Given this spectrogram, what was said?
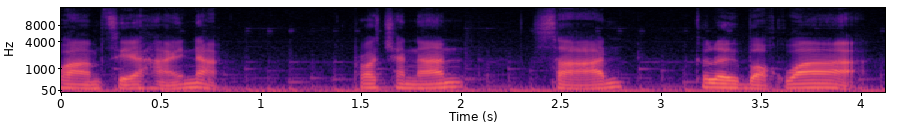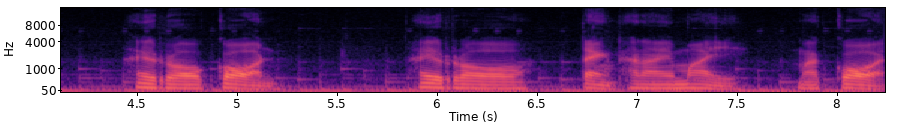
ความเสียหายหนัก เพราะฉะนั้นศาลก็เลยบอกว่าให้รอก่อน ให้รอแต่งทนายใหม่มาก่อน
